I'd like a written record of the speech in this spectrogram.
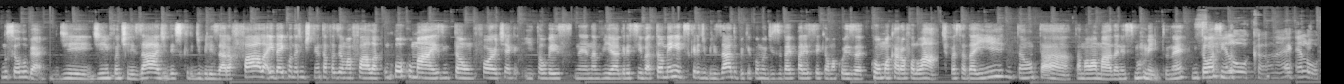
no seu lugar, de, de infantilizar, de descredibilizar a fala, e daí quando a gente tenta fazer uma fala um pouco mais, então, forte e talvez né, na via agressiva, também é descredibilizado, porque como eu disse, vai parecer que é uma coisa, como a Carol falou, ah, tipo, essa daí, então tá, tá mal amada nesse momento, né? Então, Sim, assim... É louca, né? É, é louca.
